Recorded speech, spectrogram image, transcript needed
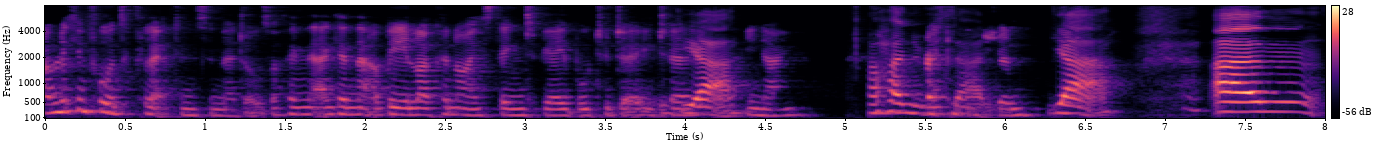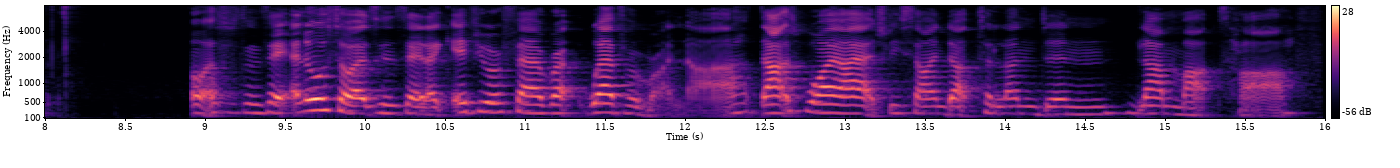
I'm looking forward to collecting some medals. I think that again that'll be like a nice thing to be able to do. To yeah, you know, hundred percent. Yeah. Um. Oh, I was going to say, and also I was going to say, like, if you're a fair weather runner, that's why I actually signed up to London Landmarks Half,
